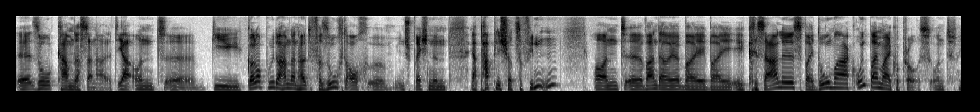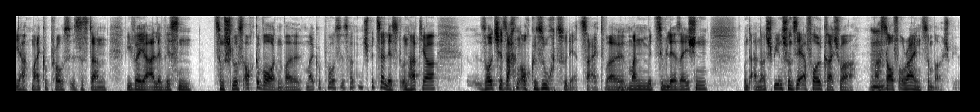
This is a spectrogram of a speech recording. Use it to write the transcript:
Äh, so kam das dann halt. Ja, und äh, die Gollop-Brüder haben dann halt versucht, auch äh, entsprechenden ja, Publisher zu finden und äh, waren da bei, bei Chrysalis, bei Domark und bei Microprose. Und ja, Microprose ist es dann, wie wir ja alle wissen, zum Schluss auch geworden, weil Microprose ist halt ein Spezialist und hat ja solche Sachen auch gesucht zu der Zeit, weil mhm. man mit Civilization und anderen Spielen schon sehr erfolgreich war. Mhm. Master of Orion zum Beispiel.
